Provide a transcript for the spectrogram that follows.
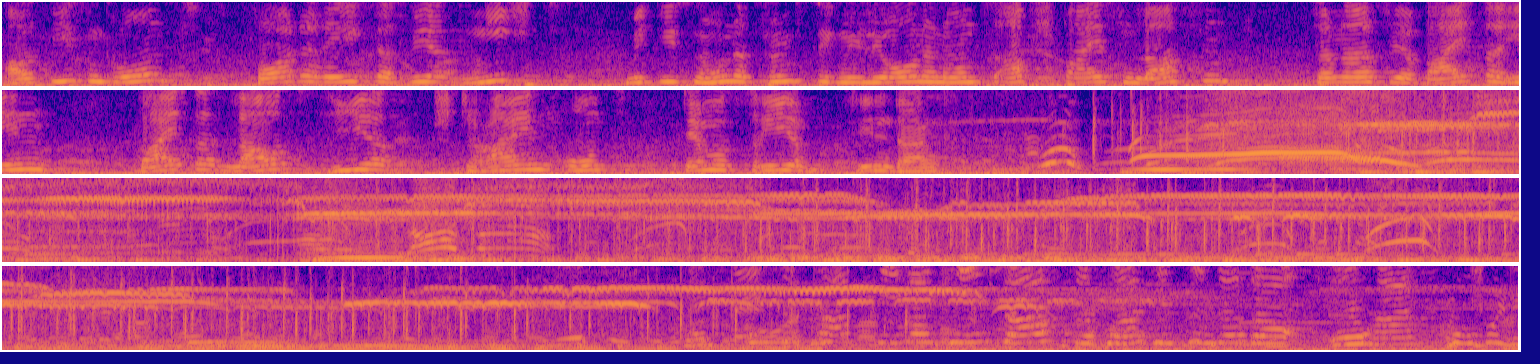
Aus diesem Grund fordere ich, dass wir nicht mit diesen 150 Millionen uns abspeisen lassen, sondern dass wir weiterhin weiter laut hier schreien und demonstrieren. Vielen Dank. Als der Vorsitzende der ÖH-Kuppel.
